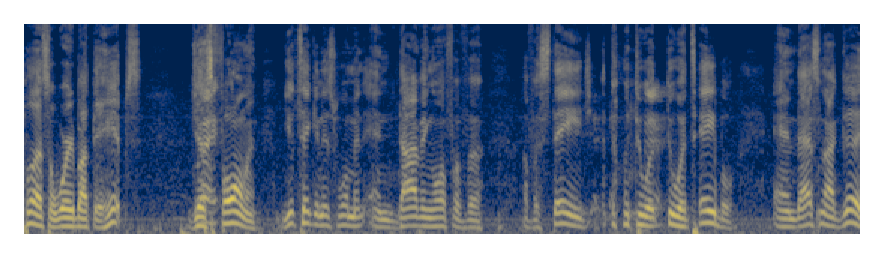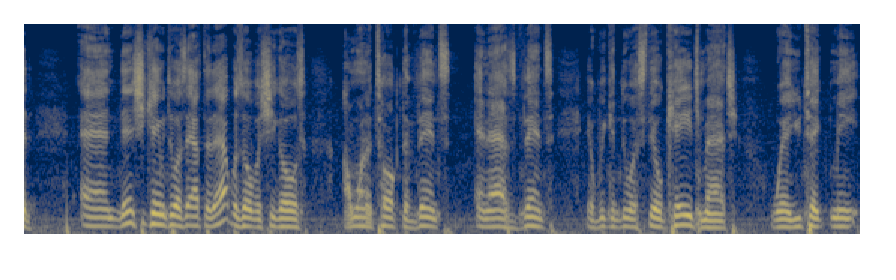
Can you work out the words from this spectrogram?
plus are worried about their hips, just Right. falling. You're taking this woman and diving off of a of a stage to a through a table, and that's not good. And then she came to us after that was over. She goes, "I want to talk to Vince and ask Vince if we can do a steel cage match where you take me,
